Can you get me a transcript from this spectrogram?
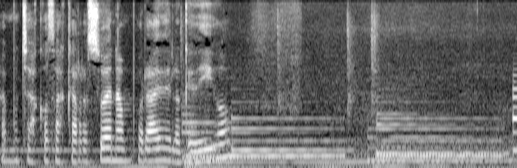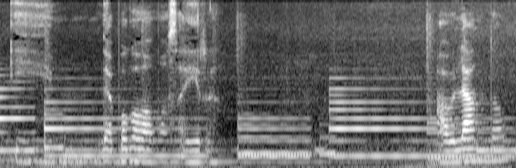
Hay muchas cosas que resuenan por ahí de lo que digo. Y de a poco vamos a ir hablando y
